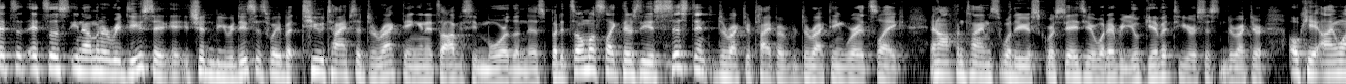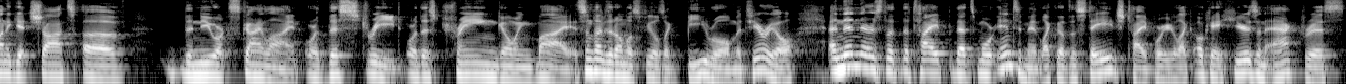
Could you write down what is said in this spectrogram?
it's it's it's a, you know I'm going to reduce it. It shouldn't be reduced this way, but two types of directing, and it's obviously more than this. But it's almost like there's the assistant director type of directing, where it's like, and oftentimes whether you're Scorsese or whatever, you'll give it to your assistant director. Okay, I want to get shots of the New York skyline or this street or this train going by. Sometimes it almost feels like B-roll material. And then there's the the type that's more intimate, like of the stage type, where you're like, okay, here's an actress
